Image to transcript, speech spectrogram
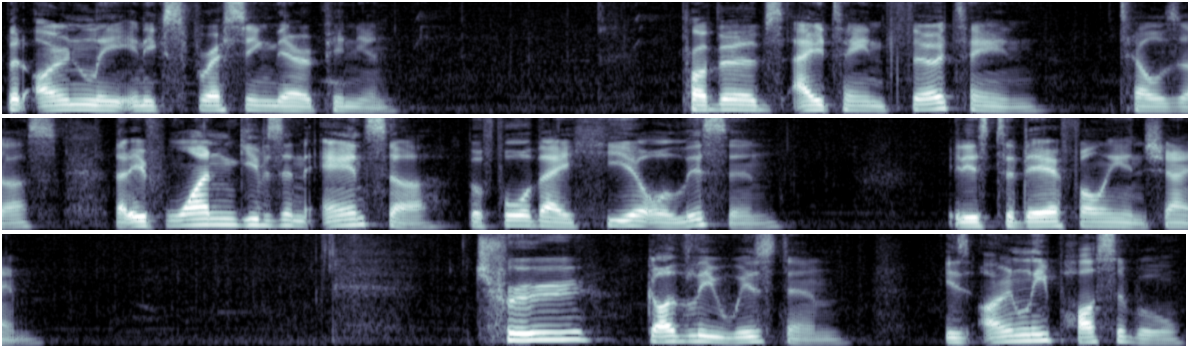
but only in expressing their opinion. Proverbs 18:13 tells us that if one gives an answer before they hear or listen, it is to their folly and shame. True godly wisdom is only possible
